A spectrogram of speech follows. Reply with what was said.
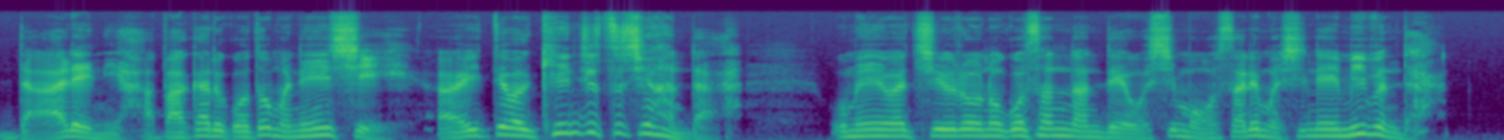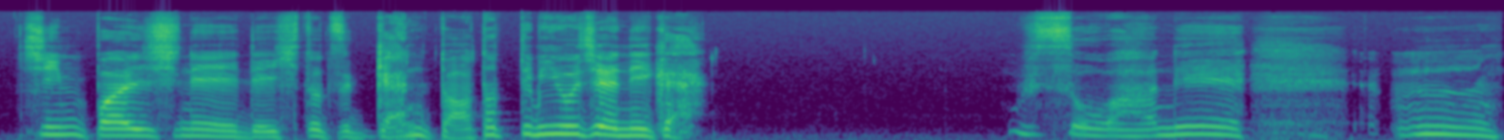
誰にはばかることもねえし相手は剣術師範だ。おめえは中老の御三男で押しも押されもしねえ身分だ。心配しねえで一つギャンと当たってみようじゃねえか。嘘はねえ。うん。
